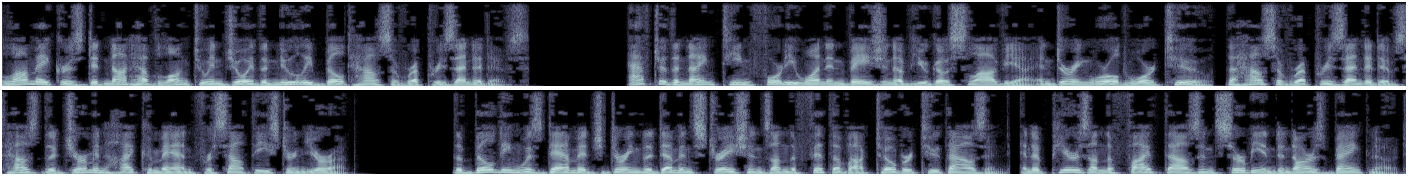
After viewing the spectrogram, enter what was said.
Lawmakers did not have long to enjoy the newly built House of Representatives. After the 1941 invasion of Yugoslavia and during World War II, the House of Representatives housed the German High Command for Southeastern Europe. The building was damaged during the demonstrations on 5 October 2000, and appears on the 5,000 Serbian dinars banknote.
